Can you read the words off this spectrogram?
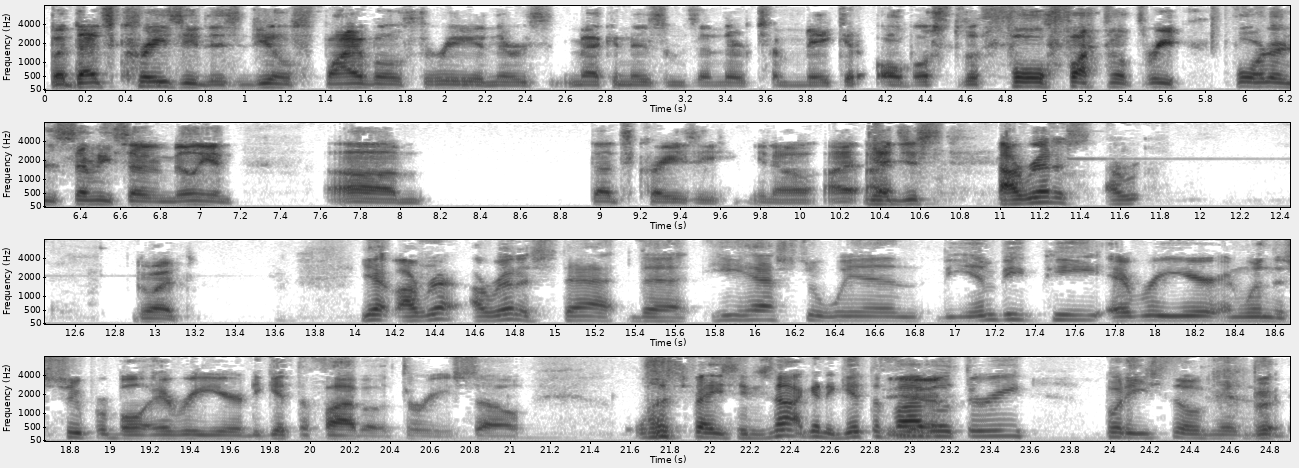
but that's crazy. This deal's 503 and there's mechanisms in there to make it almost the full 503, 477 million. Um, that's crazy. You know, I, yeah. I just, I read a, I, go ahead. Yeah, I read I read a stat that he has to win the MVP every year and win the Super Bowl every year to get the 503. So let's face it, he's not going to get the 503, yeah. but he's still getting. But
